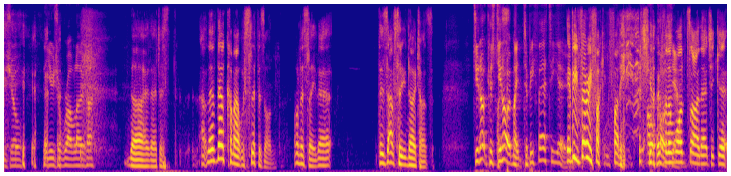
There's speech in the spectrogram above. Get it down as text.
usual the usual rollover? No, they're just uh, they'll, they'll come out with slippers on. Honestly, they're, there's absolutely no chance. Do you know? Because do you know what, mate? To be fair to you, It'd be very fucking funny actually, Oh, though, for the yeah. one time they actually get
